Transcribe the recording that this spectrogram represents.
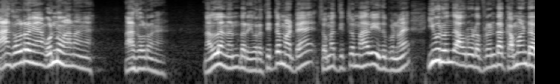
நான் சொல்கிறேங்க ஒன்றும் வேணாங்க. நான் சொல்கிறேங்க நல்ல நண்பர் இவரை திட்டமாட்டேன் சும்மா திட்ட மாதிரி இது பண்ணுவேன். இவர் வந்து அவரோட ஃப்ரெண்டாக கமாண்டோ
